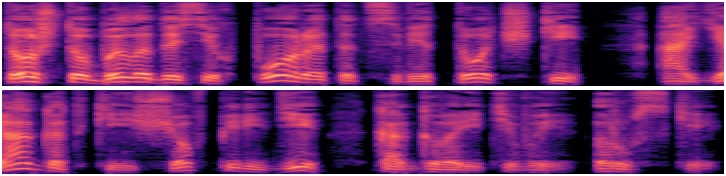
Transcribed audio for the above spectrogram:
То, что было до сих пор, это цветочки, а ягодки еще впереди, как говорите вы, русские.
